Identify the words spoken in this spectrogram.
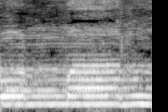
আপন মারু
